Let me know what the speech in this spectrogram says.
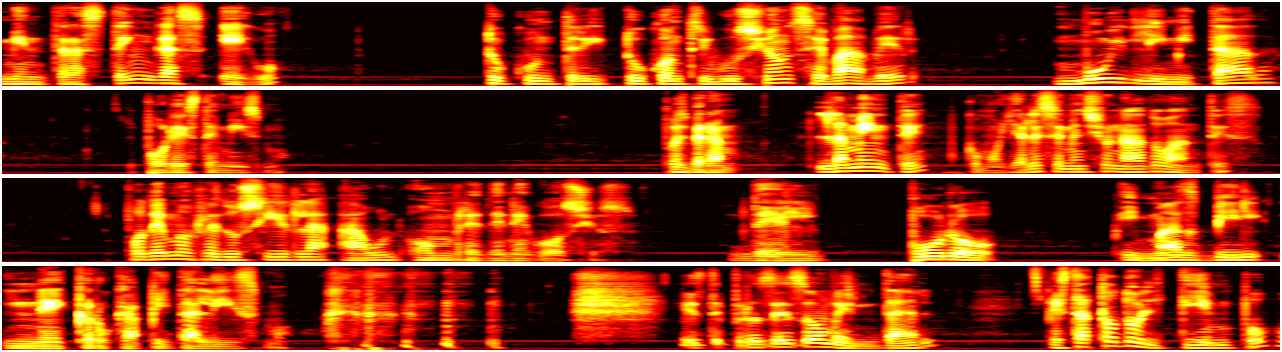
mientras tengas ego, tu, tu contribución se va a ver muy limitada por este mismo. Pues verán, la mente, como ya les he mencionado antes, podemos reducirla a un hombre de negocios, del puro y más vil necrocapitalismo. este proceso mental está todo el tiempo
